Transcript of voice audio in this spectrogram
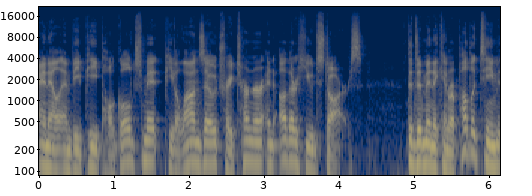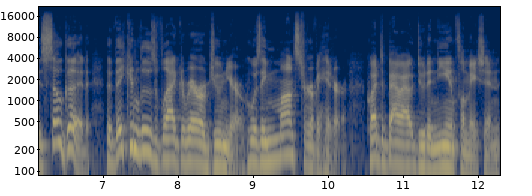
NL MVP Paul Goldschmidt, Pete Alonso, Trea Turner, and other huge stars. The Dominican Republic team is so good that they can lose Vlad Guerrero Jr., who was a monster of a hitter, who had to bow out due to knee inflammation,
